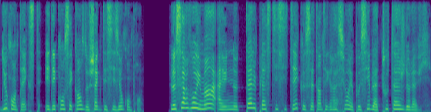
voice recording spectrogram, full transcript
du contexte et des conséquences de chaque décision qu'on prend. Le cerveau humain a une telle plasticité que cette intégration est possible à tout âge de la vie.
